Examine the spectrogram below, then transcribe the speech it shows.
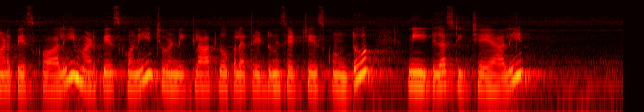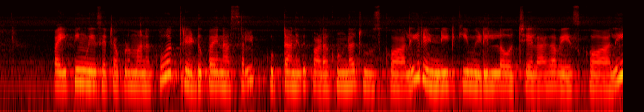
మడపేసుకోవాలి. మడపేసుకొని చూడండి క్లాత్ లోపల థ్రెడ్ని సెట్ చేసుకుంటూ నీట్గా స్టిచ్ చేయాలి. పైపింగ్ వేసేటప్పుడు మనకు థ్రెడ్ పైన అస్సలు కుట్ట అనేది పడకుండా చూసుకోవాలి. రెండింటికి మిడిల్లో వచ్చేలాగా వేసుకోవాలి.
